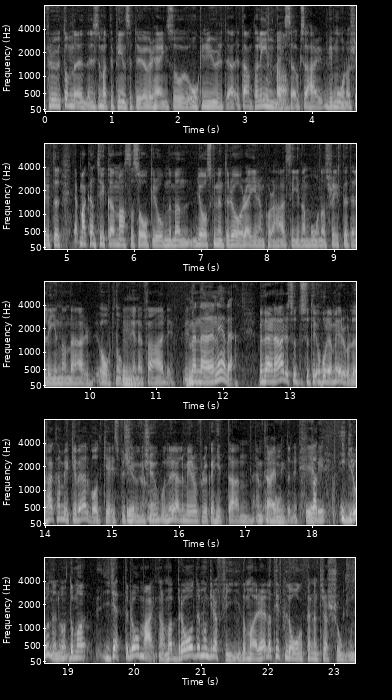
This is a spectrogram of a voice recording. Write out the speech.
förutom liksom att det finns ett överhäng så åker ni ur ett, ett antal index Ja. också här vid månadsskiftet. Man kan tycka en massa saker om det, men jag skulle inte röra i den på den här sidan månadsskiftet eller innan den här avknoppningen är färdig. Men när den är det? Men när den är det så, så håller jag med Rulle. Det här kan mycket väl vara ett case för 2020. Nu gäller det mer att försöka hitta en, en botten. i. Grunden de, de har jättebra marknad, de har bra demografi, de har relativt låg penetration,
